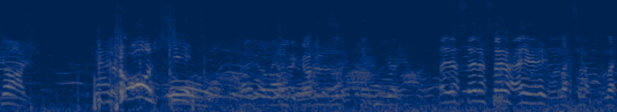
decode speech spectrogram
Josh. Catch. Oh, shit. Stay there, stay there, stay there. Hey, hey, relax, relax, relax. Relax,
